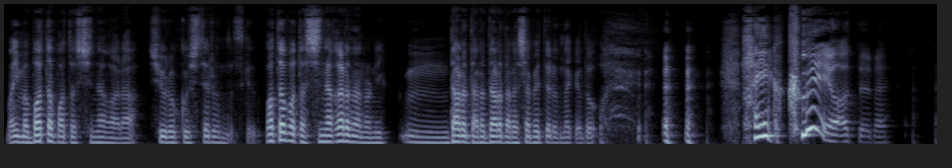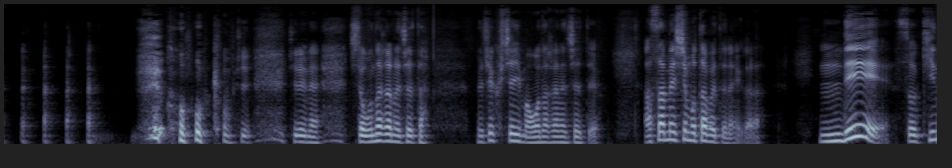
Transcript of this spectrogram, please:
まあ今バタバタしながら収録してるんですけど、バタバタしながらなのに、うん、だらだらだらだら喋ってるんだけど、早く食えよってね、思うかもしれない。ちょっとお腹鳴っちゃった。めちゃくちゃ今お腹鳴っちゃったよ。朝飯も食べてないから。んで、そう、昨日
